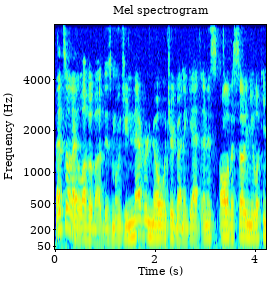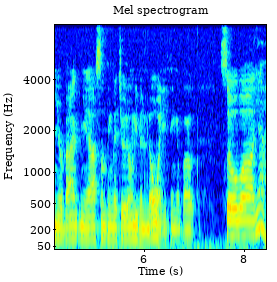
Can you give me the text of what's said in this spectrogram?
That's what I love about this mode. You never know what you're gonna get, and it's all of a sudden you look in your bank and you have something that you don't even know anything about. So uh, yeah,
